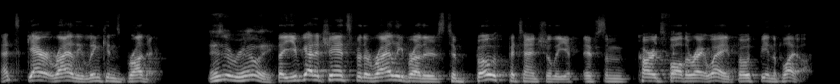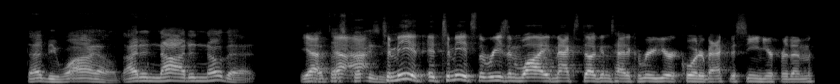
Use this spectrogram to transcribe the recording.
That's Garrett Riley, Lincoln's brother. Is it really? So you've got a chance for the Riley brothers to both potentially, if if some cards fall the right way, both be in the playoff. That'd be wild. I didn't know. I didn't know that. Yeah, that, that's crazy. to me, it, it, to me, it's the reason why Max Duggan had a career year at quarterback, the senior for them.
